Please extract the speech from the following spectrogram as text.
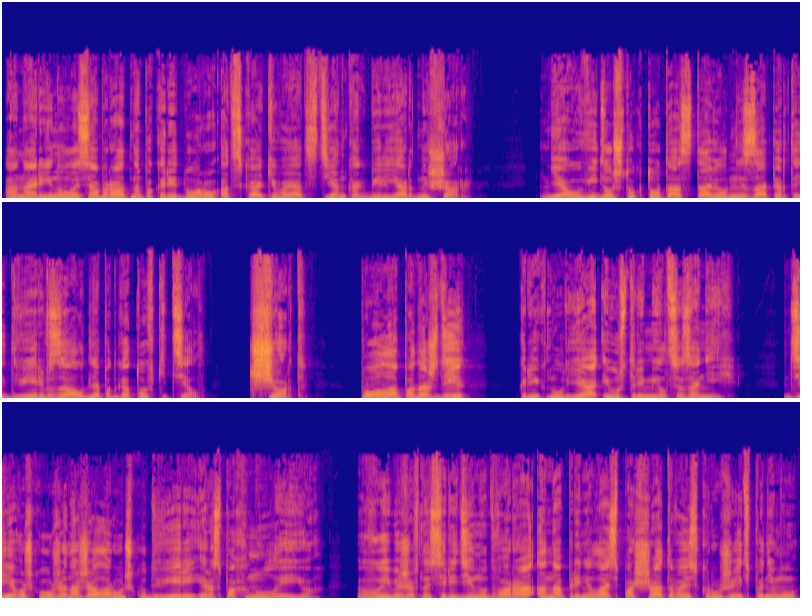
Она ринулась обратно по коридору, отскакивая от стен, как бильярдный шар. Я увидел, что кто-то оставил незапертой дверь в зал для подготовки тел. «Черт! Пола, подожди!» — крикнул я и устремился за ней. Девушка уже нажала ручку двери и распахнула ее. Выбежав на середину двора, она принялась, пошатываясь, кружить по нему,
